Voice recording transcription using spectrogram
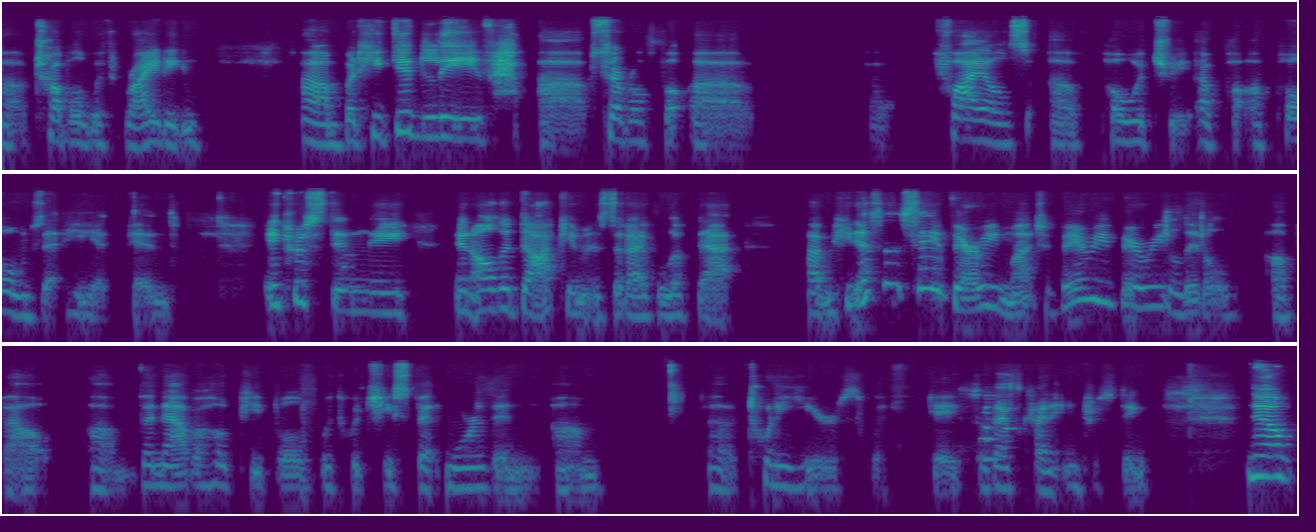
uh, trouble with writing. Um, but he did leave uh, several uh, files of poetry, of, of poems that he had penned. Interestingly, in all the documents that I've looked at, um, he doesn't say very much, very, very little about um, the Navajo people with which he spent more than um, uh, 20 years with. Okay, so that's kind of interesting. Now,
